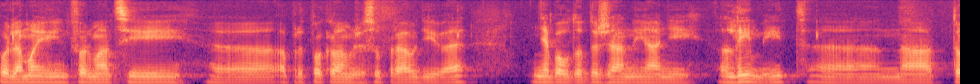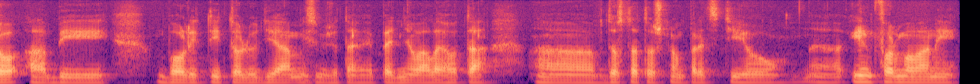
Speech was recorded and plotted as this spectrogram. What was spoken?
podľa mojich informácií, a predpokladám, že sú pravdivé, nebol dodržaný ani limit eh, na to, aby boli títo ľudia, myslím, že tam je 5-dňová lehota, eh, v dostatočnom predstihu eh, informovaní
